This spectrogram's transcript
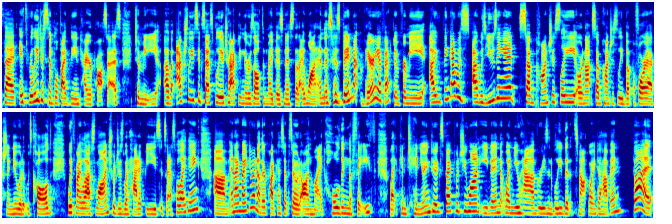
that it's really just simplified the entire process to me of actually successfully attracting the results in my business that I want and this has been very effective for me. I think I was I was using it subconsciously or not subconsciously but before I actually knew what it was called with my last launch which is what had it be successful I think. Um, and I might do another podcast episode on like holding the faith, like continuing to expect what you want even when you have reason to believe that it's not going to happen. But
